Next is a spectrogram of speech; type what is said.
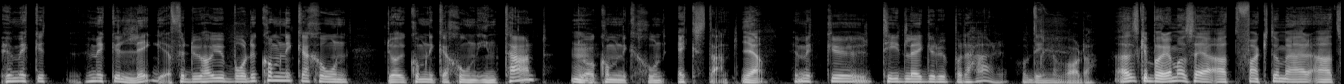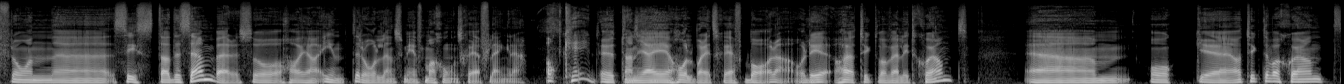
hur mycket, hur mycket lägger, för du har ju både kommunikation, du har ju kommunikation internt, du Mm. har kommunikation externt. Ja. Hur mycket tid lägger du på det här av din vardag? Jag ska börja med att säga att faktum är att från eh, sista december så har jag inte rollen som informationschef längre. Okej, Utan jag är hållbarhetschef bara och det har jag tyckt var väldigt skönt. Ehm, och eh, jag tyckte det var skönt,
